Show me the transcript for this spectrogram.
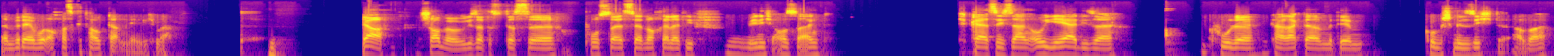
Dann wird er ja wohl auch was getaugt haben, denke ich mal. Ja, schauen wir. Wie gesagt, das, das äh, Poster ist ja noch relativ wenig aussagend. Ich kann jetzt nicht sagen, oh yeah, dieser coole Charakter mit dem komischen Gesicht, aber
